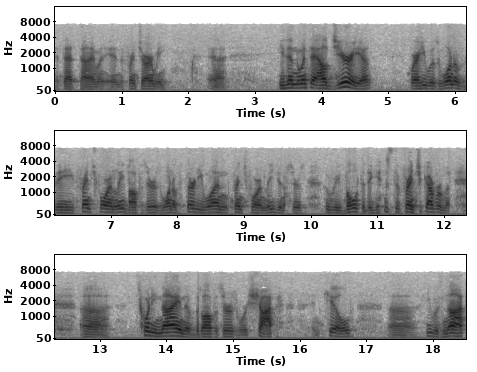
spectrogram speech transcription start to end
at that time in the French army. Uh, he then went to Algeria, where he was one of the French Foreign Legion officers, one of 31 French Foreign Legion officers who revolted against the French government. Uh, 29 of those officers were shot and killed. Uh, he was not.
